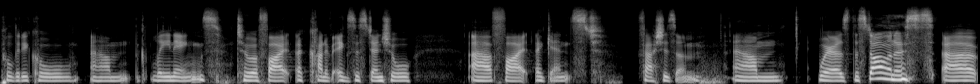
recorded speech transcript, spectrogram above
political um, leanings to a fight, a kind of existential uh, fight against fascism. Um, whereas the Stalinists uh,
